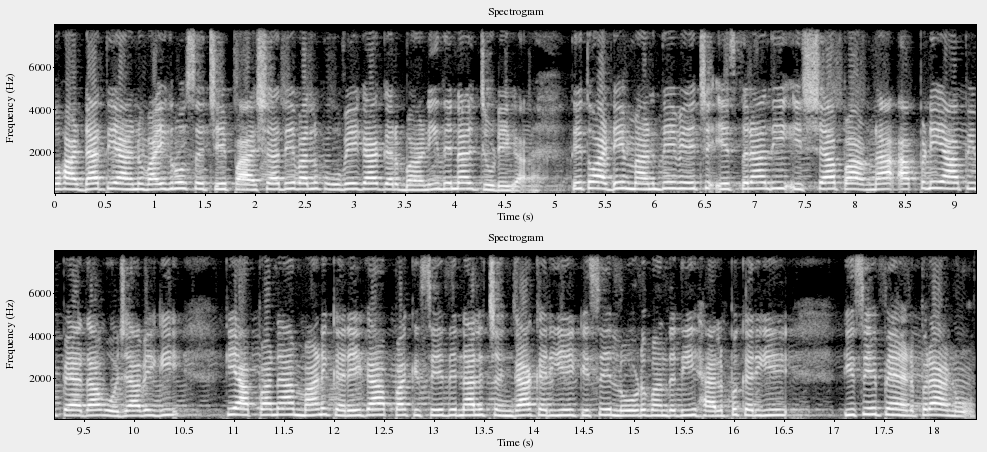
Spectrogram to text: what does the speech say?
ਤੁਹਾਡਾ ਧਿਆਨ ਵਾਹਿਗੁਰੂ ਸੱਚੇ ਪਾਤਸ਼ਾਹ ਦੇ ਵੱਲ ਹੋਵੇਗਾ, ਗੁਰਬਾਣੀ ਦੇ ਨਾਲ ਜੁੜੇਗਾ। ਤੇ ਤੁਹਾਡੇ ਮਨ ਦੇ ਵਿੱਚ ਇਸ ਤਰ੍ਹਾਂ ਦੀ ਇੱਛਾ, ਭਾਵਨਾ ਆਪਣੇ ਆਪ ਹੀ ਪੈਦਾ ਹੋ ਜਾਵੇਗੀ ਕਿ ਆਪਾਂ ਨਾ ਮਨ ਕਰੇਗਾ, ਆਪਾਂ ਕਿਸੇ ਦੇ ਨਾਲ ਚੰਗਾ ਕਰੀਏ, ਕਿਸੇ ਲੋੜਵੰਦ ਦੀ ਹੈਲਪ ਕਰੀਏ, ਕਿਸੇ ਭੈਣ ਭਰਾ ਨੂੰ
